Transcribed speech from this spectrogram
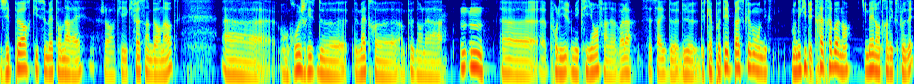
j'ai peur qu'ils se mettent en arrêt, genre qu'ils fassent un burn-out. Euh, en gros, je risque de, mettre euh, un peu dans la euh, pour mes clients. Enfin, voilà, ça, ça risque de, capoter parce que mon, mon, équipe est très très bonne, hein, mais elle est en train d'exploser.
